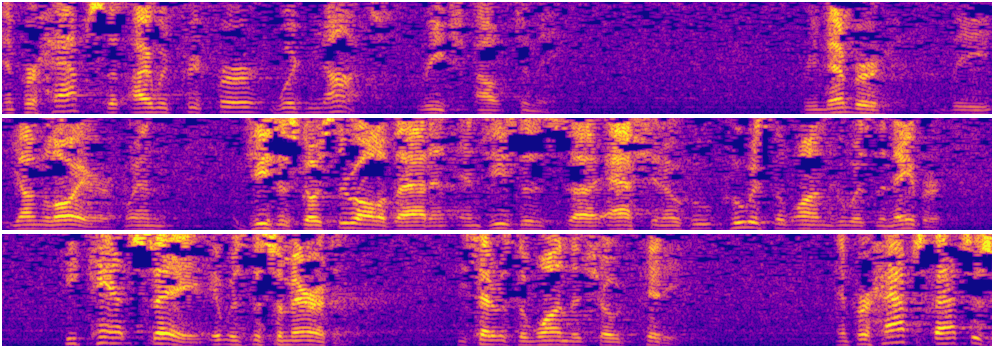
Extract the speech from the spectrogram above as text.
and perhaps that I would prefer would not reach out to me. Remember the young lawyer when Jesus goes through all of that, and, and Jesus uh, asks, you know, who, who was the one who was the neighbor? He can't say it was the Samaritan. He said it was the one that showed pity. And perhaps that's as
